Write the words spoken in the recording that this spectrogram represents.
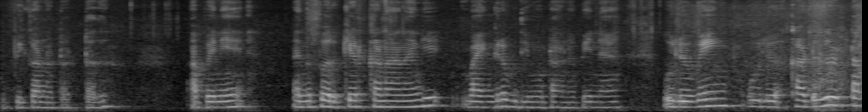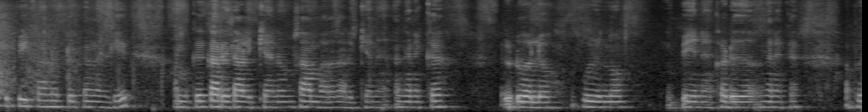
കുപ്പിക്കാണ് കേട്ടോ ഇട്ടത്. അപ്പോൾ ഇനി അതിന് പെറുക്കിയെടുക്കണമെങ്കിൽ ഭയങ്കര ബുദ്ധിമുട്ടാണ്. പിന്നെ ഉലുവയും ഉലു കടുക് ഇട്ട കുപ്പിക്കാണ് ഇട്ടിരിക്കുന്നതെങ്കിൽ നമുക്ക് കറി തളിക്കാനും സാമ്പാർ തളിക്കാനും അങ്ങനെയൊക്കെ ഇടുമല്ലോ ഉഴുന്നും പിന്നെ കടുക് അങ്ങനെയൊക്കെ. അപ്പോൾ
